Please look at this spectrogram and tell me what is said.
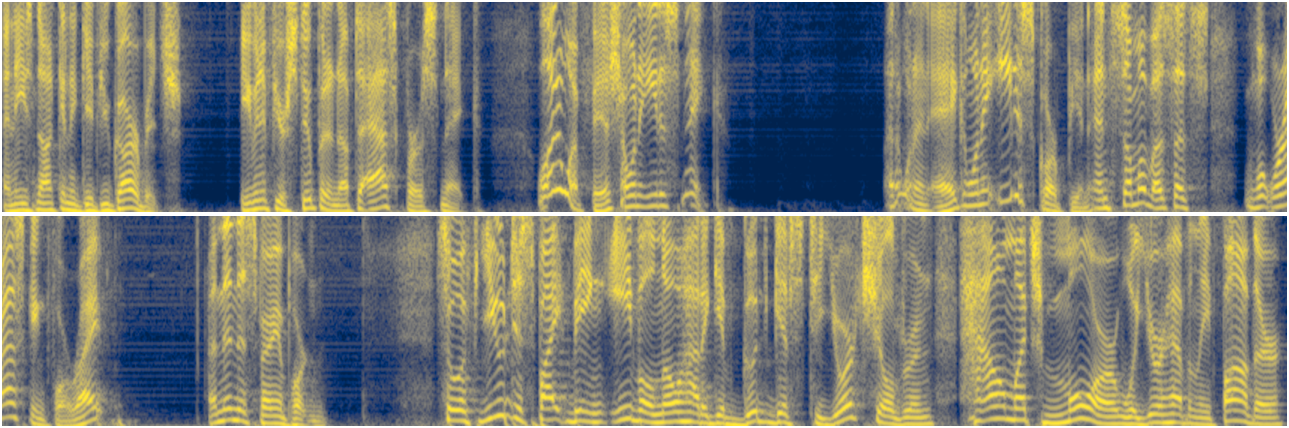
and he's not going to give you garbage, even if you're stupid enough to ask for a snake. Well, I don't want fish, I want to eat a snake. I don't want an egg, I want to eat a scorpion. And some of us, that's what we're asking for, right? And then this is very important so if you, despite being evil, know how to give good gifts to your children, how much more will your heavenly Father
